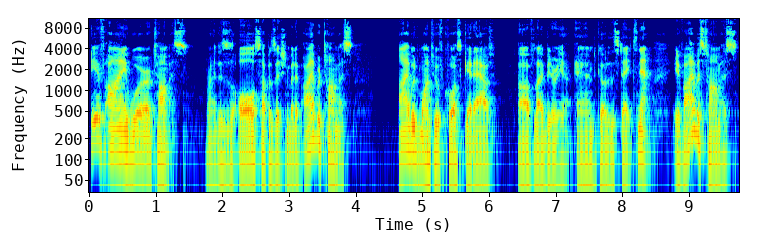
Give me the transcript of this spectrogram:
if I were Thomas, right? This is all supposition. But if I were Thomas, I would want to, of course, get out of Liberia and go to the States. Now, if I was Thomas,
